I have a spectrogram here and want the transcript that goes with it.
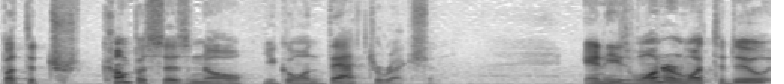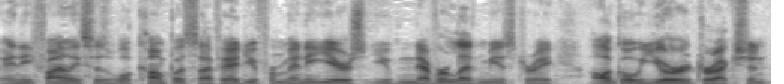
But the tr- compass says, no, you go in that direction. And he's wondering what to do, and he finally says, Well, Compass, I've had you for many years. You've never led me astray. I'll go your direction.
